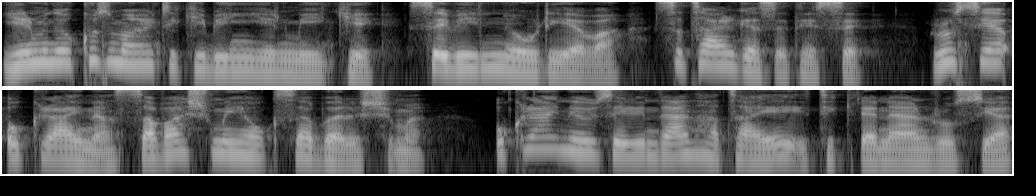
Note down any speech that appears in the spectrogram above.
29 Mart 2022 Sevil Nuriyeva Star Gazetesi Rusya-Ukrayna savaş mı yoksa barış mı? Ukrayna üzerinden hataya itiklenen Rusya,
